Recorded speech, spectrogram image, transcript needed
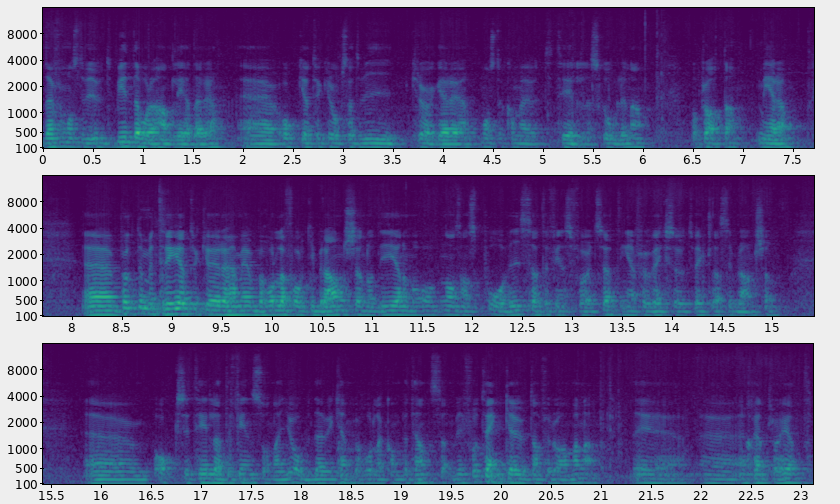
Därför måste vi utbilda våra handledare. Eh, och jag tycker också att vi krögare måste komma ut till skolorna och prata mera. Eh, punkt nummer tre tycker jag är det här med att behålla folk i branschen och det är genom att någonstans påvisa att det finns förutsättningar för att växa och utvecklas i branschen. Ehm, och se till att det finns sådana jobb där vi kan behålla kompetensen. Vi får tänka utanför ramarna. Det är eh, en självklarhet.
